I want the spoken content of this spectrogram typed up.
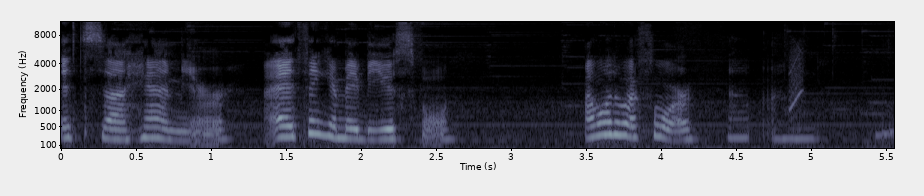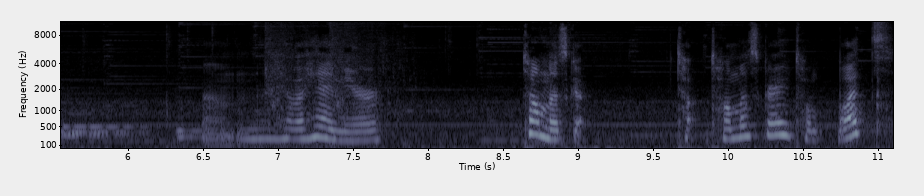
It's a hand mirror. I think it may be useful. I wonder what for. Oh, um, um, I have a hand mirror. Toma's grave. Toma's grave? Tom what?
